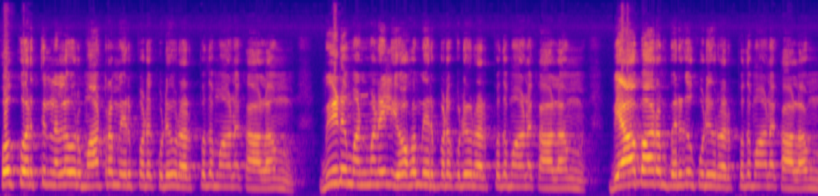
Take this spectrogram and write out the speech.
போக்குவரத்தில் நல்ல ஒரு மாற்றம் ஏற்படக்கூடிய ஒரு அற்புதமான காலம். வீடு மண்மனையில் யோகம் ஏற்படக்கூடிய ஒரு அற்புதமான காலம். வியாபாரம் பெருகக்கூடிய ஒரு அற்புதமான காலம்.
